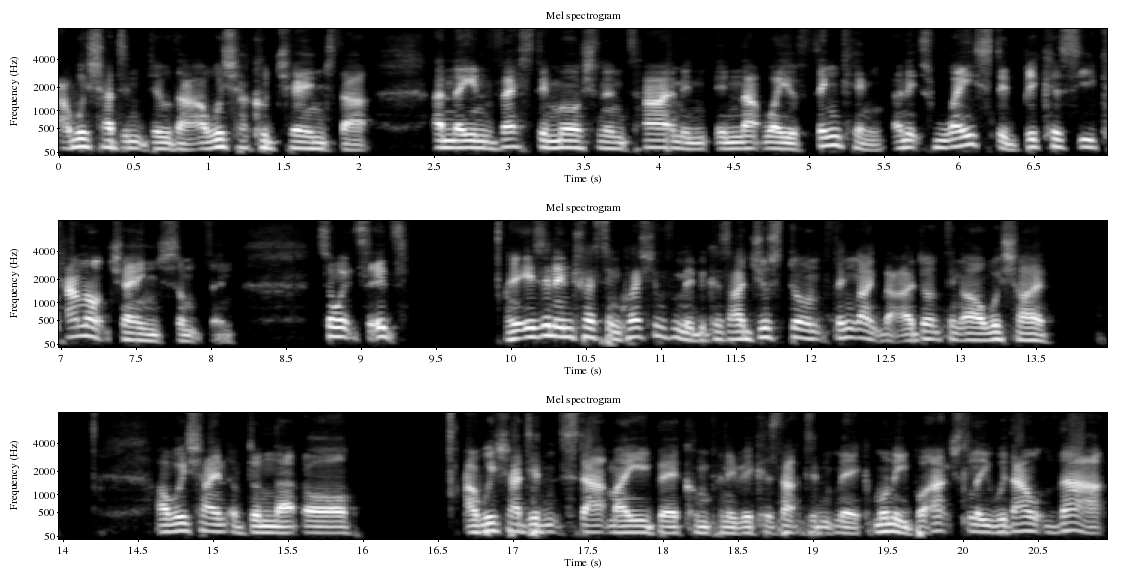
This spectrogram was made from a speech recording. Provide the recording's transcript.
I wish i didn't do that i wish i could change that and they invest emotion and time in in that way of thinking and it's wasted because you cannot change something so it's it's it is an interesting question for me because i just don't think like that i don't think oh, i wish i i wish i hadn't have done that or I wish I didn't start my eBay company because that didn't make money. But actually, without that,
